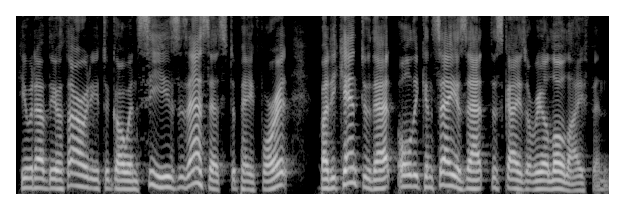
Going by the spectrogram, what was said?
he would have the authority to go and seize his assets to pay for it. But he can't do that. All he can say is that this guy is a real lowlife, and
